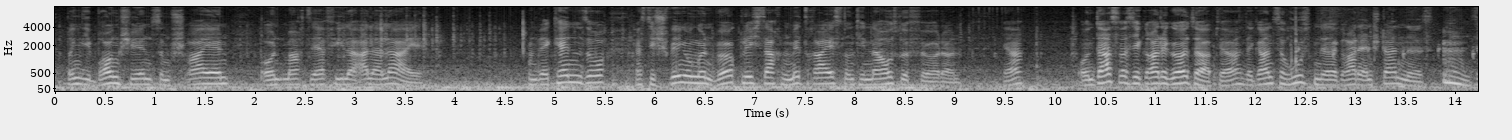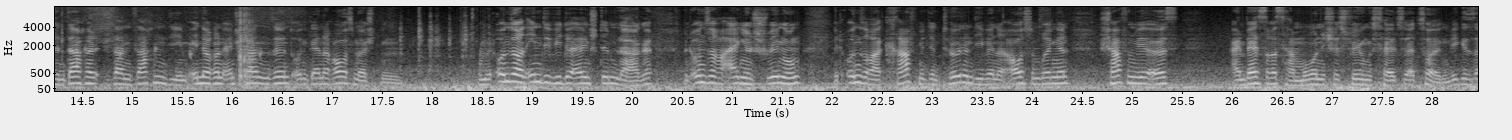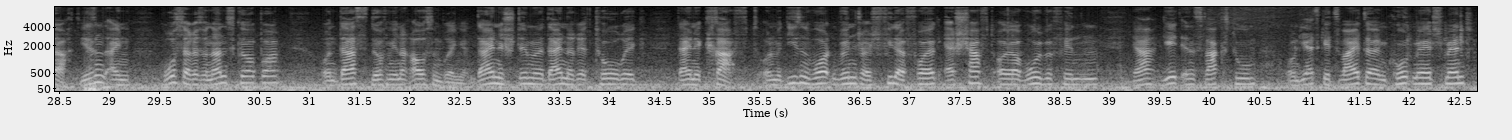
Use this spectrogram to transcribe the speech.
bringt die Bronchien zum Schreien und macht sehr viele allerlei. Und wir kennen so, dass die Schwingungen wirklich Sachen mitreißen und hinaus befördern. Ja? Und das, was ihr gerade gehört habt, ja, der ganze Husten, der gerade entstanden ist, sind, sind Sachen, die im Inneren entstanden sind und gerne raus möchten. Und mit unserer individuellen Stimmlage, mit unserer eigenen Schwingung, mit unserer Kraft, mit den Tönen, die wir nach außen bringen, schaffen wir es, ein besseres harmonisches Schwingungsfeld zu erzeugen. Wie gesagt, wir sind ein großer Resonanzkörper und das dürfen wir nach außen bringen. Deine Stimme, deine Rhetorik, deine Kraft. Und mit diesen Worten wünsche ich euch viel Erfolg. Erschafft euer Wohlbefinden, ja, geht ins Wachstum und jetzt geht es weiter im Code-Management.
